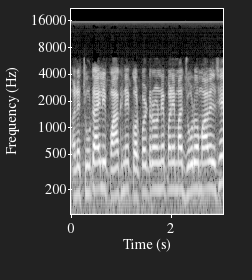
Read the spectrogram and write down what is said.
અને ચૂંટાયેલી પાંખને કોર્પોરેટરોને પણ એમાં જોડવામાં આવેલ છે.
